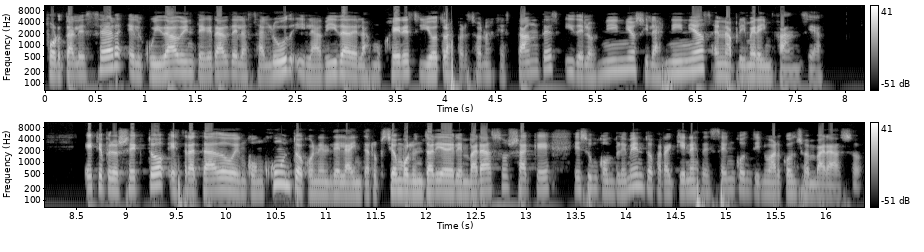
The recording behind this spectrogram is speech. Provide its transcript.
fortalecer el cuidado integral de la salud y la vida de las mujeres y otras personas gestantes y de los niños y las niñas en la primera infancia. Este proyecto es tratado en conjunto con el de la interrupción voluntaria del embarazo, ya que es un complemento para quienes deseen continuar con su embarazo.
